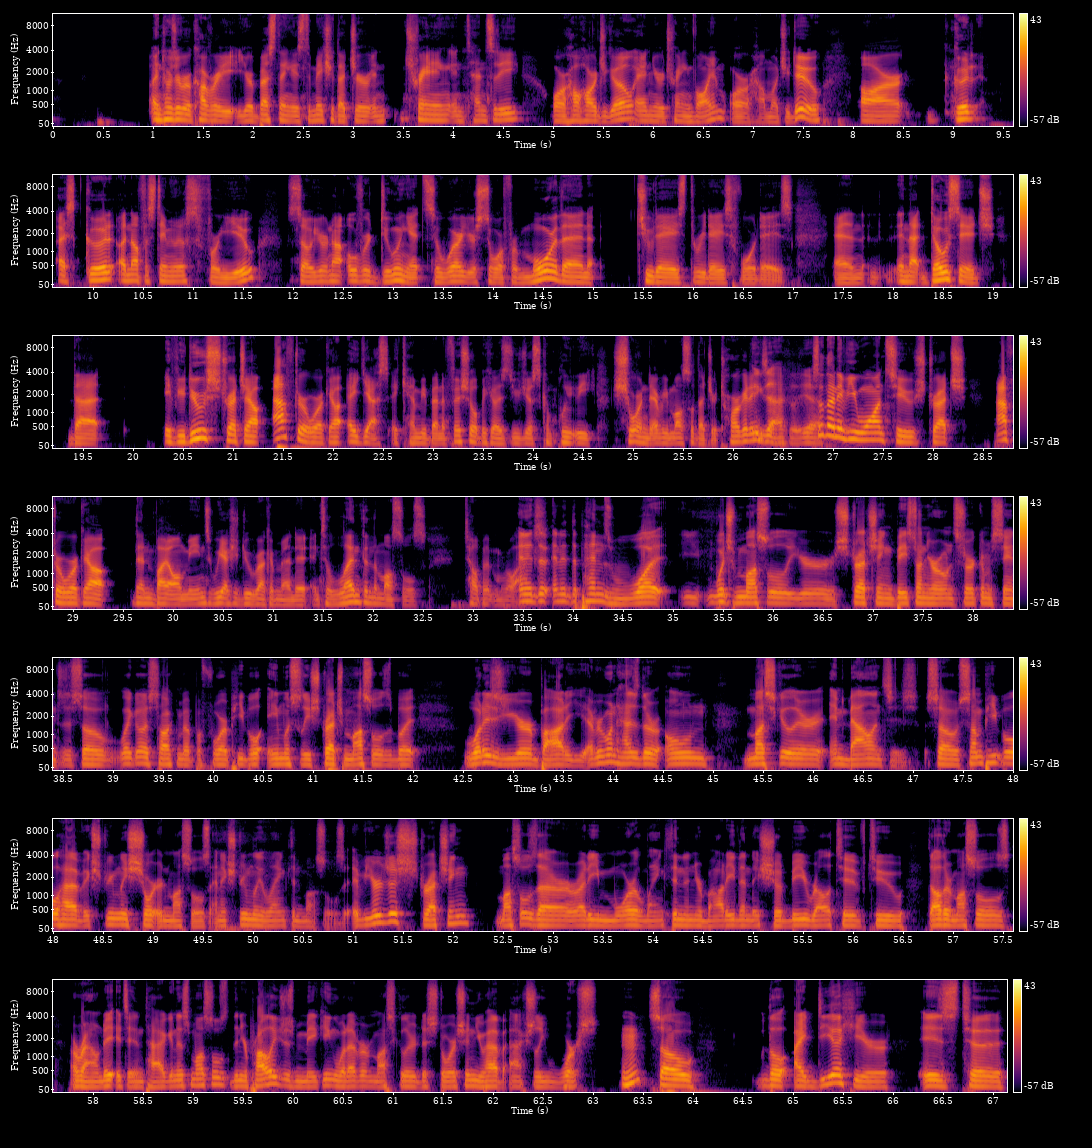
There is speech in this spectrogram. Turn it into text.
In terms of recovery, your best thing is to make sure that your in training intensity or how hard you go and your training volume or how much you do are good as good enough a stimulus for you, so you're not overdoing it to where you're sore for more than two days, three days, four days, and in that dosage that. If you do stretch out after a workout, eh, yes, it can be beneficial because you just completely shortened every muscle that you're targeting. Exactly. Yeah. So then, if you want to stretch after a workout, then by all means, we actually do recommend it and to lengthen the muscles to help it relax. and it de- and it depends what which muscle you're stretching based on your own circumstances. So, like I was talking about before, people aimlessly stretch muscles, but what is your body? Everyone has their own muscular imbalances. So, some people have extremely shortened muscles and extremely lengthened muscles. If you're just stretching muscles that are already more lengthened in your body than they should be relative to the other muscles around it, its antagonist muscles, then you're probably just making whatever muscular distortion you have actually worse. Mhm. So the idea here is to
